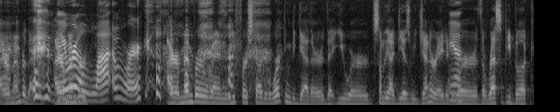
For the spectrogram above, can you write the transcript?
I remember that. they I were a lot of work I remember when we first started working together that you were some of the ideas we generated Yeah. Mm-hmm. were the recipe book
